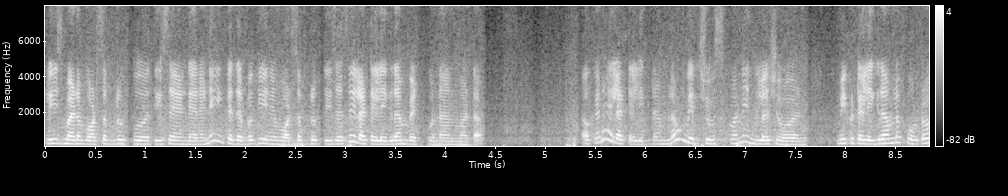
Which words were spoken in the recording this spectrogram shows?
ప్లీజ్ మేడం వాట్సాప్ గ్రూప్ తీసేయండి అని. ఇంకా దెబ్బకి నేను వాట్సాప్ గ్రూప్ తీసేసి ఇలా టెలిగ్రామ్ పెట్టుకున్నాను అనమాట ఓకేనా? ఇలా టెలిగ్రామ్లో మీరు చూసుకొని ఇందులో చూడండి. మీకు టెలిగ్రామ్లో ఫోటో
